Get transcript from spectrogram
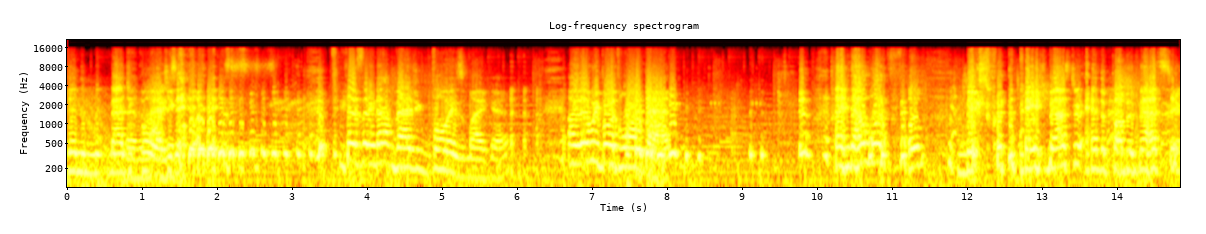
than the magic Than the boys? Magic Boys. because they're not magic boys, Micah. I know we both want that. I now want to film mixed with the page master and the puppet master.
